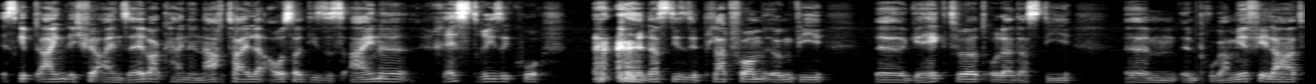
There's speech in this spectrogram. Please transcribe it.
es gibt eigentlich für einen selber keine Nachteile, außer dieses eine Restrisiko, dass diese Plattform irgendwie äh, gehackt wird oder dass die ähm, einen Programmierfehler hat,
